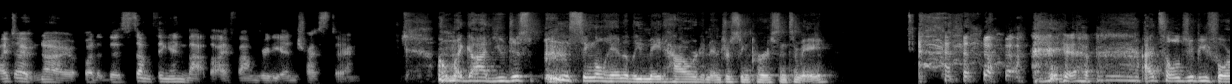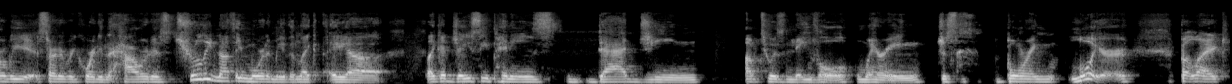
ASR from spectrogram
I don't know, but there's something in that that I found really interesting. Oh my god, you just single handedly made Howard an interesting person to me. yeah. I told you before we started recording that Howard is truly nothing more to me than like a uh, like a J.C. Penney's dad jean up to his navel wearing just boring lawyer. But like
